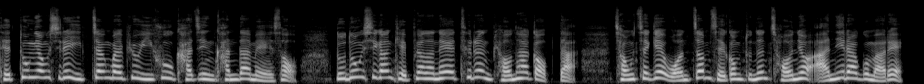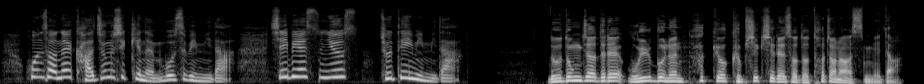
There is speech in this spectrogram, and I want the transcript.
대통령실의 입장 발표 이후 가진 간담회에서 노동시간 개편안의 틀은 변화가 없다. 정책의 원점 재검토는 전혀 아니라고 말해 혼선을 가중시키는 모습입니다. CBS 뉴스 조태임입니다. 노동자들의 울분은 학교 급식실에서도 터져나왔습니다.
